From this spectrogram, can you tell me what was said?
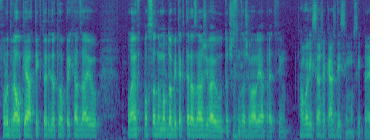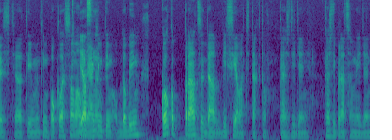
furt veľké a tí, ktorí do toho prichádzajú len v poslednom období, tak teraz zažívajú to, čo som mhm. zažíval ja predtým. Hovorí sa, že každý si musí prejsť e, tým, tým poklesom alebo Jasné. nejakým tým obdobím. Koľko práce dá vysielať takto každý deň, každý pracovný deň?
